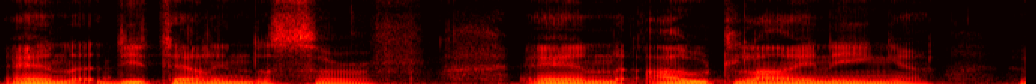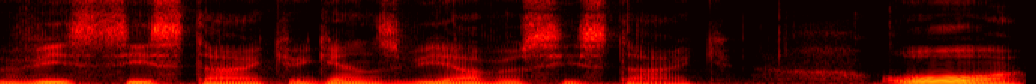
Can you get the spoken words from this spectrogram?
And detail in the surf, and outlining this sea stack against the other sea stack or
